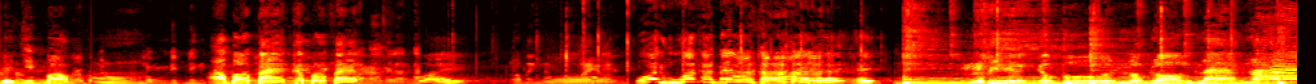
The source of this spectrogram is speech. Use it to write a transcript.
เดี๋ยวจิ๊บมอบอ่าลงนิดนึงอ่าเบอร์แปดครับเบอร์แปดด้วยโอ้ยหัวกันไม่เอาจับเอ้ยเอ้ยเพียงคำพูดลมลมๆแรงแรง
